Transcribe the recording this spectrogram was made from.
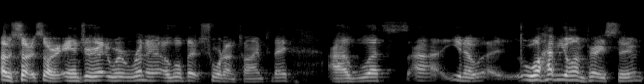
Oh, sorry, sorry, Andrew. We're running a little bit short on time today. Uh, let's, uh, you know, uh, we'll have you on very soon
